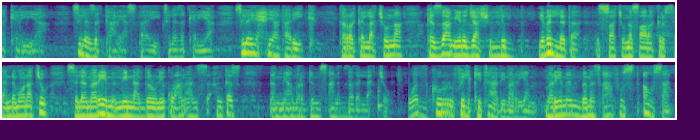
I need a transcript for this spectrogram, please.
زكريا ስለ ዘካርያስ ታሪክ ስለ ዘከርያ ስለ ያሕያ ታሪክ ተረከላቸውና ከዛም የነጃሽን ልብ የበለጠ እሳቸው ነሳራ ክርስቲያን እንደመሆናቸው ስለ መሬም የሚናገረውን የቁርአን አንቀጽ በሚያምር ድምፅ አነበበላቸው። ወذኩር ፊ መርየም መርየምን በመጽሐፍ ውስጥ አውሳት።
